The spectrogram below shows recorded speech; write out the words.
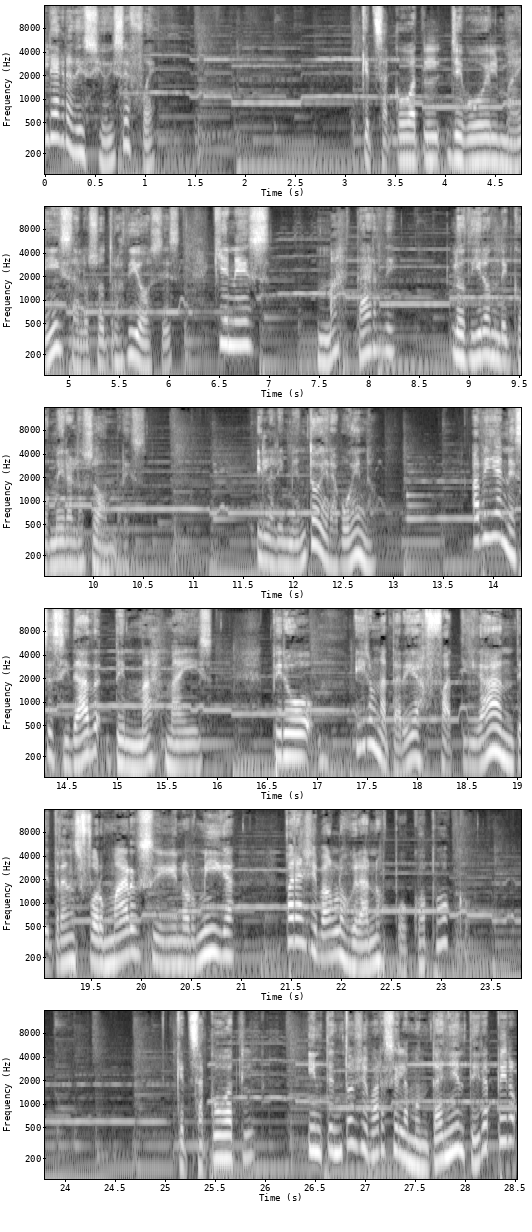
le agradeció y se fue. Quetzalcoatl llevó el maíz a los otros dioses, quienes más tarde lo dieron de comer a los hombres. El alimento era bueno. Había necesidad de más maíz, pero era una tarea fatigante transformarse en hormiga para llevar los granos poco a poco. Quetzalcoatl intentó llevarse la montaña entera, pero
